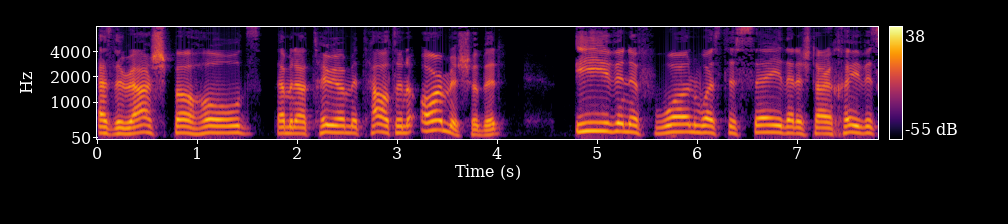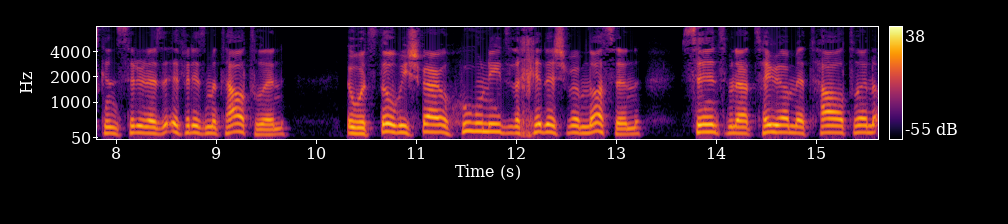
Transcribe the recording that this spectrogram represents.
as the Rashba holds, that Minatira Metaltlin are Meshubid, even if one was to say that a shtar is considered as if it is metaltalin, it would still be shver who needs the chiddush from nasin, since menatera metaltalin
